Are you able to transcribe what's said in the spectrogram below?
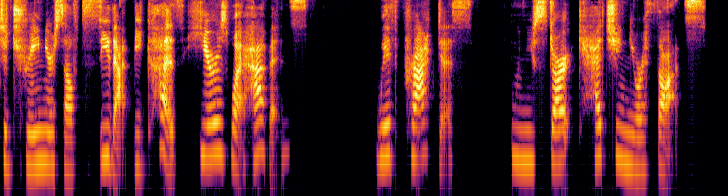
to train yourself to see that because here's what happens with practice when you start catching your thoughts.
